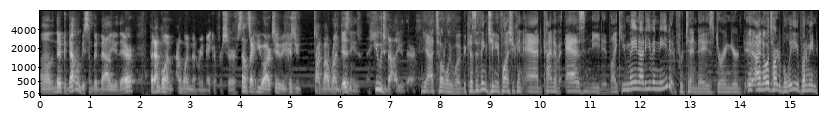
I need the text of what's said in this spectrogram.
Um, there could definitely be some good value there, but I'm going, I'm going memory maker for sure. Sounds like you are too, because you talked about Run Disney's huge value there. yeah, I totally would because I think Genie Plus you can add kind of as needed. Like you may not even need it for ten days during your. I know it's hard to believe, but I mean.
